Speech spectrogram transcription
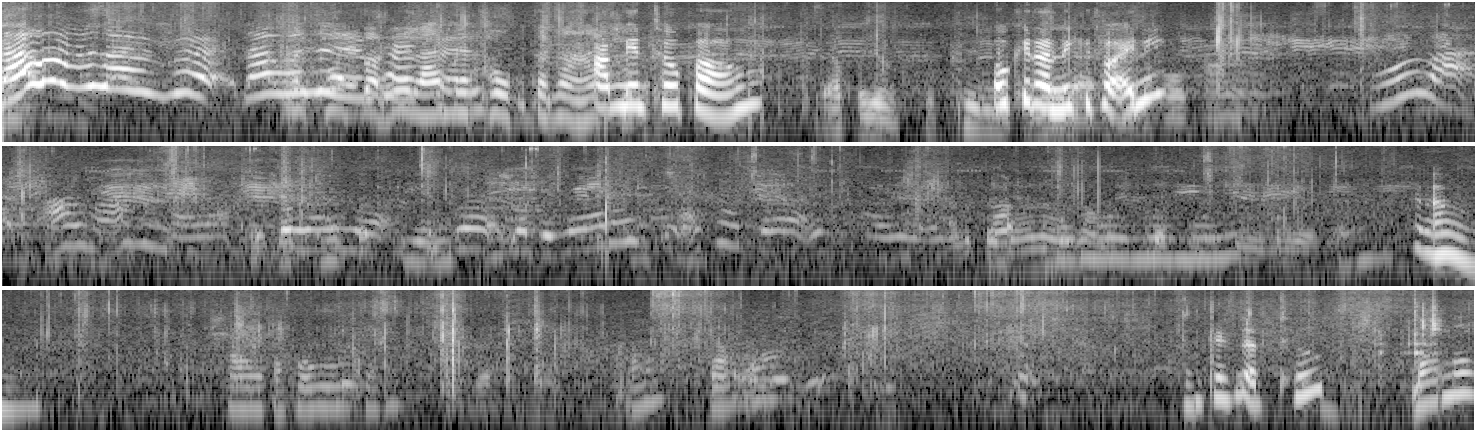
That one was on pur- That wasn't ទៅ on នេះឡើយមាន purpose. ធូបទៅណា អត់មានធូបផង That's for you. អូខេដល់នេះគឺធ្វើអីនេះ What was that? I was laughing at it. អូ ហើយទៅហូរចឹងបានចង់ nó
